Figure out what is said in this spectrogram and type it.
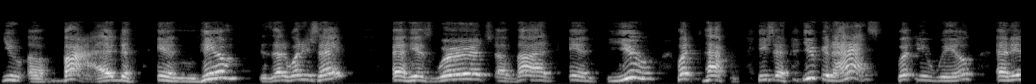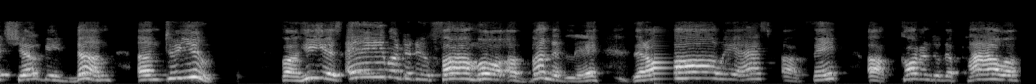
you abide in him, is that what he said? And his words abide in you, what happened? He said, you can ask what you will, and it shall be done unto you. For he is able to do far more abundantly than all we ask or think, according to the power,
